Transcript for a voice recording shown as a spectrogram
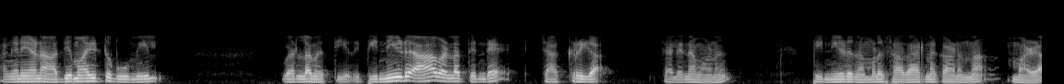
അങ്ങനെയാണ് ആദ്യമായിട്ട് ഭൂമിയിൽ വെള്ളമെത്തിയത്. പിന്നീട് ആ വെള്ളത്തിന്റെ ചാക്രിക ചലനമാണ് പിന്നീട് നമ്മൾ സാധാരണ കാണുന്ന മഴ.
